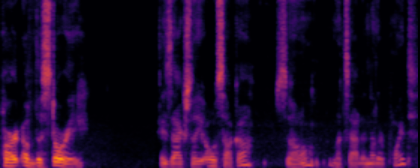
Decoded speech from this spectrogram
part of the story is actually Osaka. So let's add another point.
